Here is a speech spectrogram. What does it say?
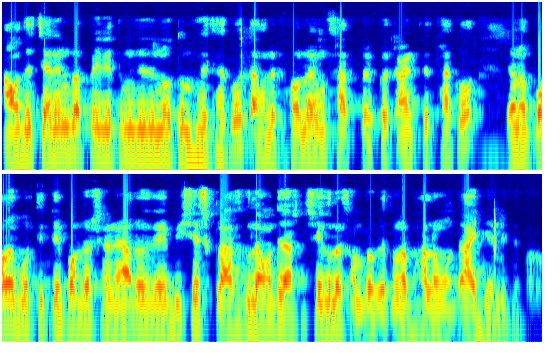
আমাদের চ্যানেল বা পেজে তুমি যদি নতুন হয়ে থাকো, তাহলে ফলো এবং সাবস্ক্রাইব করে কানেক্টেড থাকো। যেন পরবর্তীতে পর্যায় সারণী আরও যে বিশেষ ক্লাসগুলো আমাদের আসছে সেগুলো সম্পর্কে তোমরা ভালো মতো আইডিয়া নিতে পারো।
